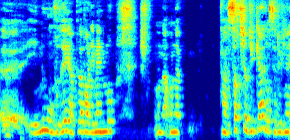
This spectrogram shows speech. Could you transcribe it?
et nous on voudrait un peu avoir les mêmes mots. On a, on a, enfin sortir du cadre, ça devient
